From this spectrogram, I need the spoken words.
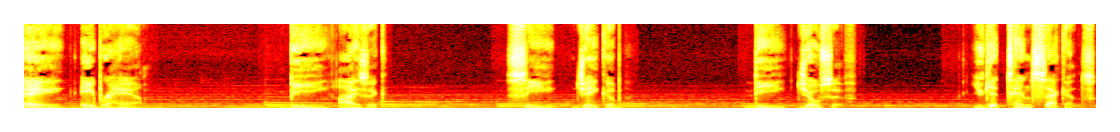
A. Abraham B. Isaac C. Jacob D. Joseph You get 10 seconds.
